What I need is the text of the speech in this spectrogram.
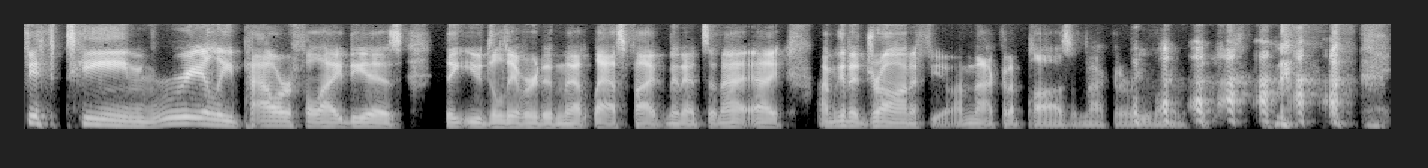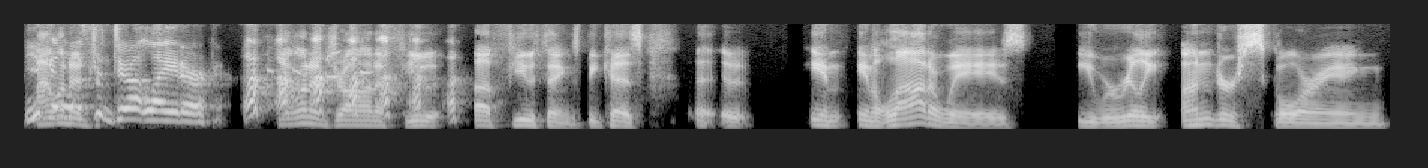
15 really powerful ideas that you delivered in that last five minutes. And I, I am going to draw on a few. I'm not going to pause. I'm not going to rewind. you can listen to it later. I want to draw on a few a few things because uh, uh, in in a lot of ways you were really underscoring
